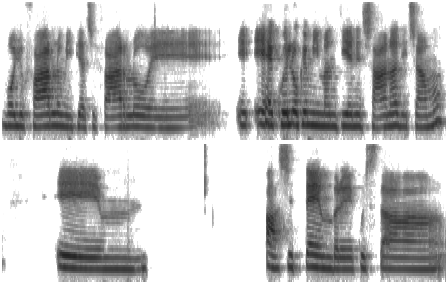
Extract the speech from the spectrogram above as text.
voglio farlo, mi piace farlo e, e, e è quello che mi mantiene sana, diciamo. E, ehm, a settembre questa,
